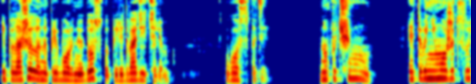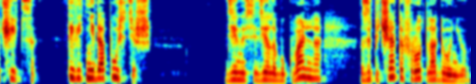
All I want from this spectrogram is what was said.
и положила на приборную доску перед водителем. «Господи! Но почему? Этого не может случиться. Ты ведь не допустишь!» Дина сидела буквально, запечатав рот ладонью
